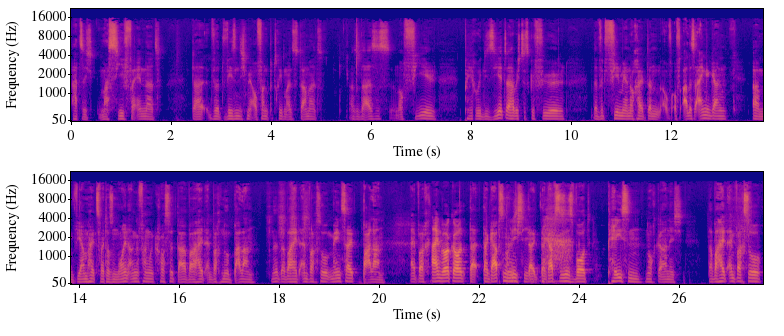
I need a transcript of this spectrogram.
hat sich massiv verändert. Da wird wesentlich mehr Aufwand betrieben als damals. Also da ist es noch viel periodisierter, habe ich das Gefühl. Da wird viel mehr noch halt dann auf, auf alles eingegangen. Ähm, wir haben halt 2009 angefangen mit CrossFit, da war halt einfach nur Ballern. Ne? Da war halt einfach so Mainside Ballern. Einfach. Ein Workout. Da, da gab es noch nicht, da, da gab es dieses Wort Pacen noch gar nicht. Da war halt einfach so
